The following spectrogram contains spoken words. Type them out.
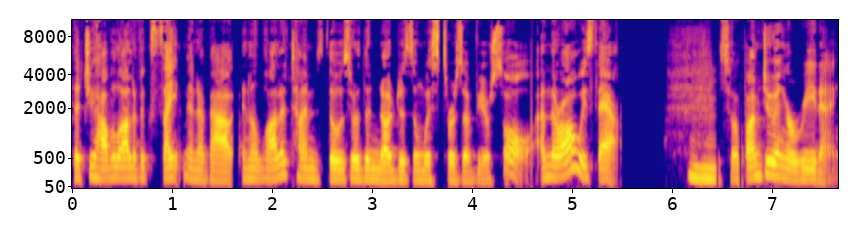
that you have a lot of excitement about. And a lot of times those are the nudges and whispers of your soul, and they're always there. Mm-hmm. So if I'm doing a reading,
